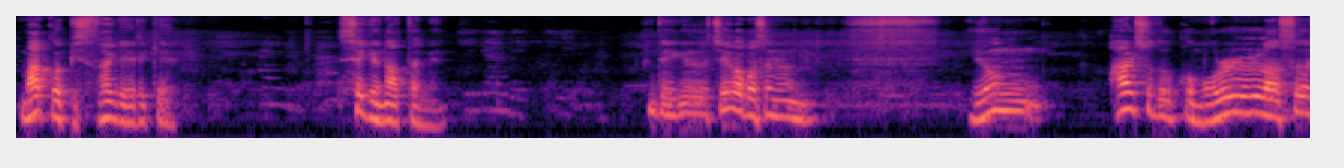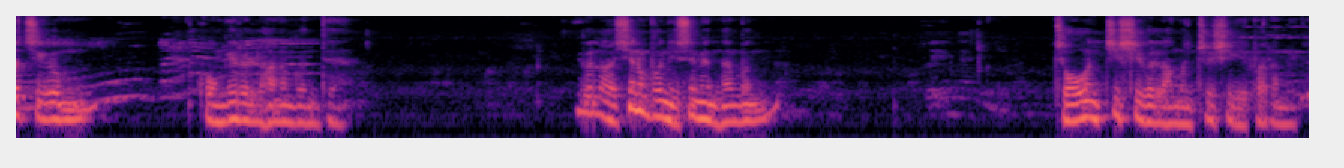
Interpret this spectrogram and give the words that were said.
마커 비슷하게 이렇게 새겨놨다면. 근데 이게 제가 봐서는 영 알 수도 없고 몰라서 지금 공개를 하는 건데, 이걸 아시는 분 있으면 한번 좋은 지식을 한번 주시기 바랍니다.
